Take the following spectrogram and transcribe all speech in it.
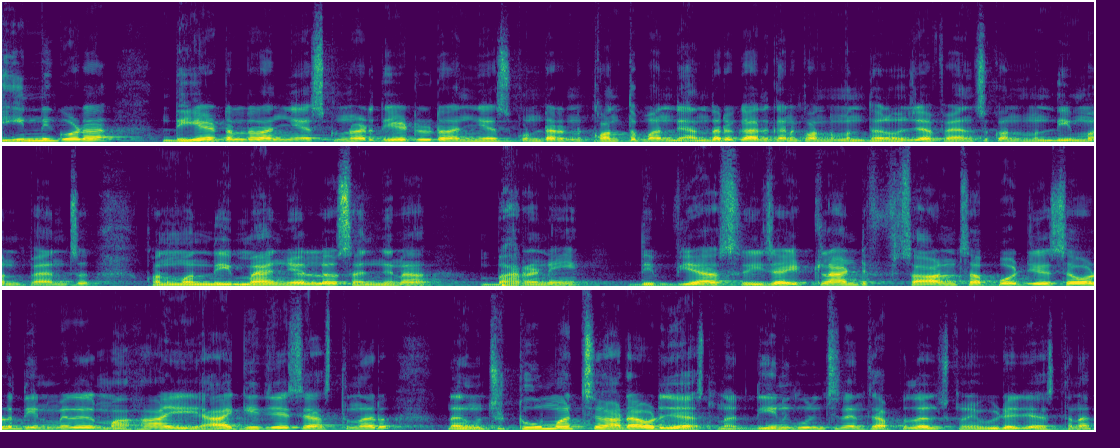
దీన్ని కూడా థియేటర్లో రన్ చేసుకున్నాడు థియేటర్లో రన్ చేసుకుంటారని కొంతమంది అందరూ కాదు కానీ కొంతమంది తనూజ ఫ్యాన్స్ కొంతమంది ధీమన్ ఫ్యాన్స్ కొంతమంది ఇమాన్యుయల్ సంజన భరణి దివ్య శ్రీజ ఇట్లాంటి సాల్ని సపోర్ట్ చేసేవాళ్ళు దీని మీద మహా యాగి చేసేస్తున్నారు. దాని గురించి టూ మచ్ హడావుడి చేస్తున్నారు. దీని గురించి నేను చెప్పదలుచుకునే వీడియో చేస్తున్నా.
